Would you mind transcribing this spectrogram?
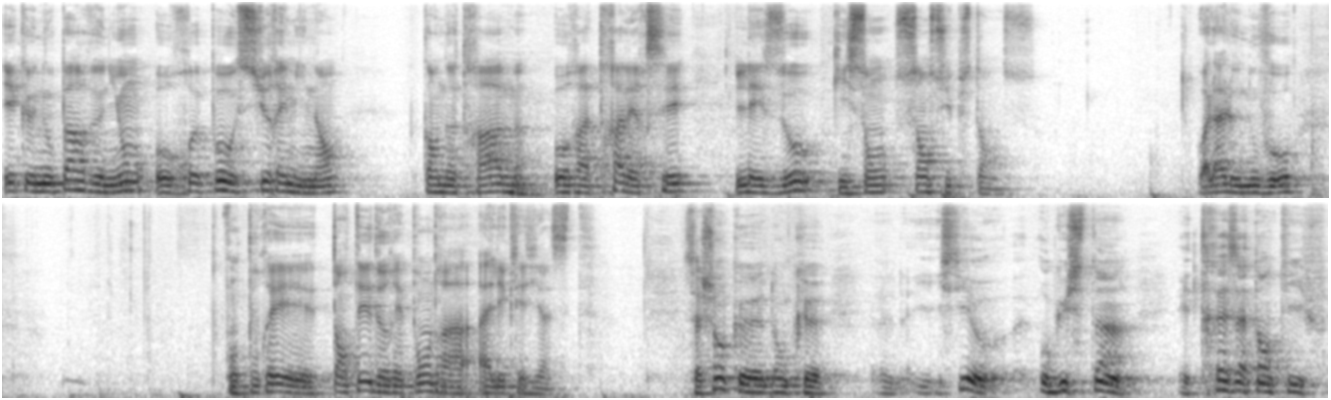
et que nous parvenions au repos suréminent quand notre âme aura traversé les eaux qui sont sans substance. Voilà le nouveau qu'on pourrait tenter de répondre à, l'Ecclésiaste. Sachant que donc euh, ici Augustin est très attentif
